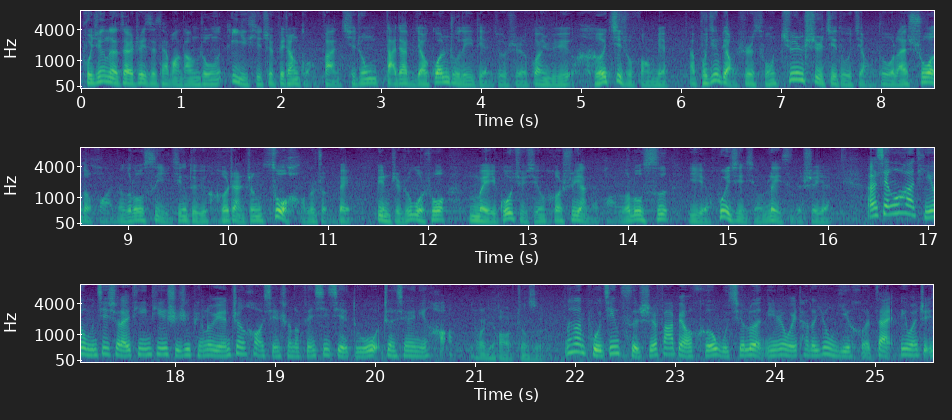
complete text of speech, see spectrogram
普京呢，在这次采访当中，议题是非常广泛，其中大家比较关注的一点就是关于核技术方面。那普京表示，从军事技术角度来说的话，那俄罗斯已经对于核战争做好了准备，并指如果说美国举行核试验的话，俄罗斯也会进行类似的试验。而相关话题，我们继续来听一听时事评论员郑浩先生的分析解读。郑先生您好，你好，你好，郑子。那看普京此时发表核武器论，您认为他的用意何在？另外，这些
